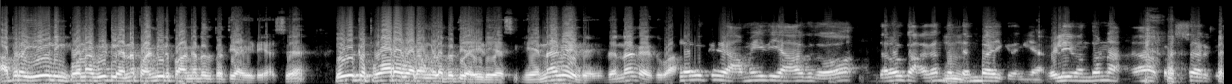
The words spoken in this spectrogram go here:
அப்புறம் ஈவினிங் போனா வீட்டுல என்ன பண்ணிருப்பாங்கன்றத பத்தி ஐடியாஸ் இதுக்கு போற வரவங்கள பத்தி ஐடியாஸ் என்னங்க இது? இது என்னங்க இதுவா? அளவுக்கு அமைதி ஆகுதோ அந்த அளவுக்கு அகந்த தெம்பாயிக்குதுங்க வெளியே வந்தோம்னா ஃப்ரெஷ்ஷா இருக்கு.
